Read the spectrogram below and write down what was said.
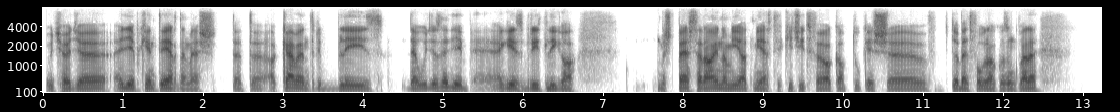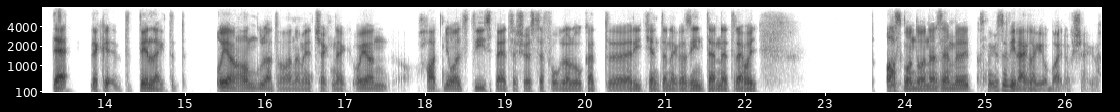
Úgyhogy uh, egyébként érdemes tehát a Coventry Blaze de úgy az egyéb egész brit liga, most persze Rajna miatt mi ezt egy kicsit felkaptuk, és többet foglalkozunk vele, de, de tényleg, tehát olyan hangulat van a meccseknek, olyan 6-8-10 perces összefoglalókat ritjentenek az internetre, hogy azt gondolna az ember, hogy az meg ez a világ legjobb bajnoksága.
